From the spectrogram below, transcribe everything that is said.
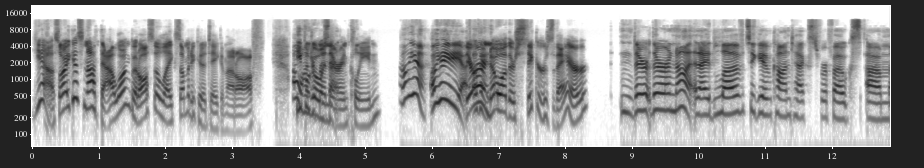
Yeah, so I guess not that long, but also like somebody could have taken that off. Oh, People go in 100%. there and clean. Oh yeah. Oh yeah, yeah, yeah. There yeah. are Okay. no other stickers there. There there are not, and I'd love to give context for folks um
